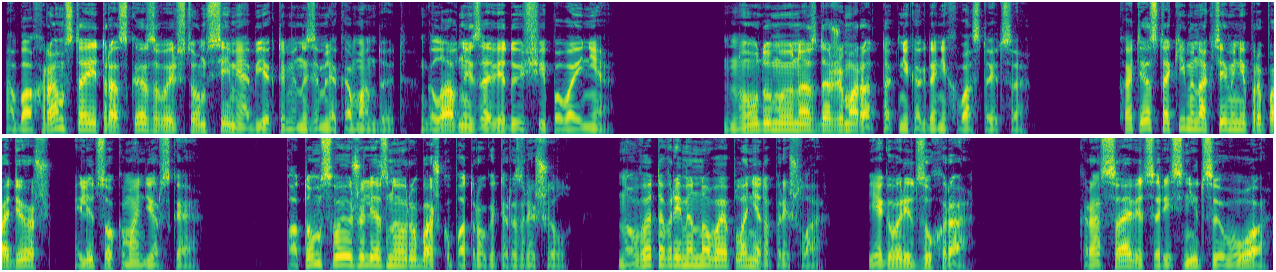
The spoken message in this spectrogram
А Бахрам стоит, рассказывает, что он всеми объектами на земле командует. Главный заведующий по войне. Ну, думаю, у нас даже Марат так никогда не хвастается. Хотя с такими ногтями не пропадешь, и лицо командирское. Потом свою железную рубашку потрогать разрешил. Но в это время новая планета пришла. Я, говорит, Зухра. Красавица, ресницы, во!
